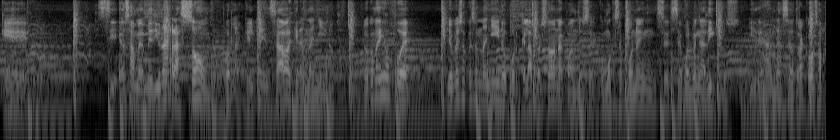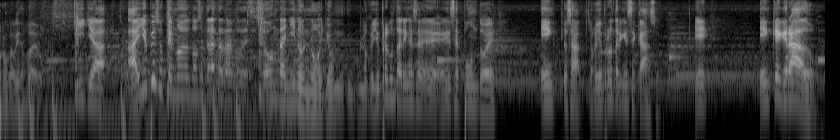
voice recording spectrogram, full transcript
que. Sí, o sea, me, me dio una razón por la que él pensaba que eran dañinos. Lo que me dijo fue: Yo pienso que son dañinos porque la persona, cuando se, como que se ponen, se, se vuelven adictos y dejan de hacer otra cosa por jugar videojuegos. Y ya, ahí yo pienso que no, no se trata tanto de si son dañinos o no. Yo, lo que yo preguntaría en ese, en ese punto es: en, O sea, lo que yo preguntaría en ese caso es: ¿en qué grado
